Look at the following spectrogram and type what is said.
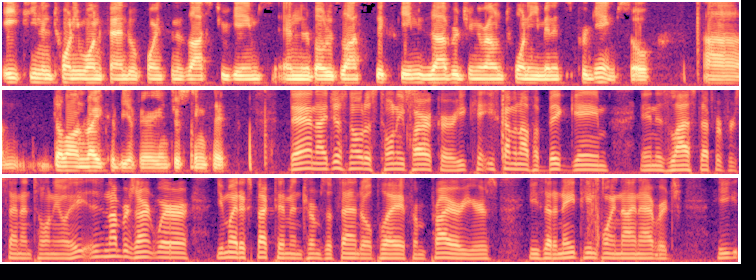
18 and 21 FanDuel points in his last two games, and in about his last six games, he's averaging around 20 minutes per game. So um, Delon Wright could be a very interesting pick. Dan, I just noticed Tony Parker. He he's coming off a big game in his last effort for San Antonio. He, his numbers aren't where you might expect him in terms of FanDuel play from prior years. He's at an 18.9 average. He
